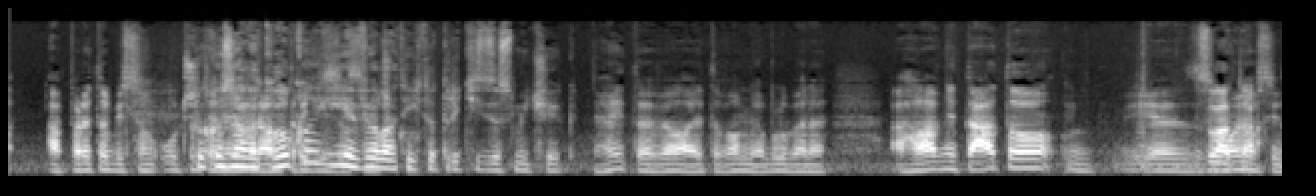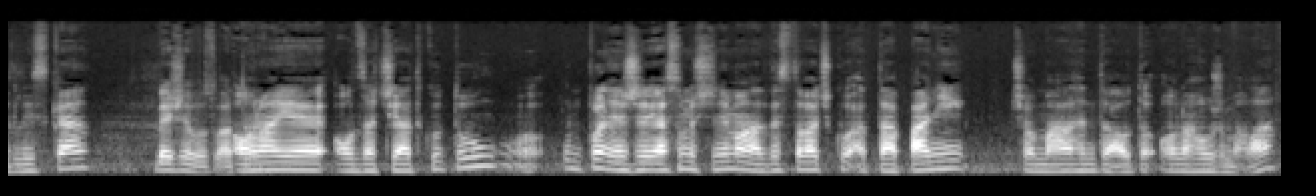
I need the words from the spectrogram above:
a preto by som určite Kokos, ale koľko je 3008. veľa týchto 3008? Hej, to je veľa, je to veľmi obľúbené. A hlavne táto je z Zlatá. môjho sídliska. Bežovo zlato. Ona je od začiatku tu. Úplne, že ja som ešte nemal na testovačku a tá pani, čo má tento auto, ona ho už mala.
